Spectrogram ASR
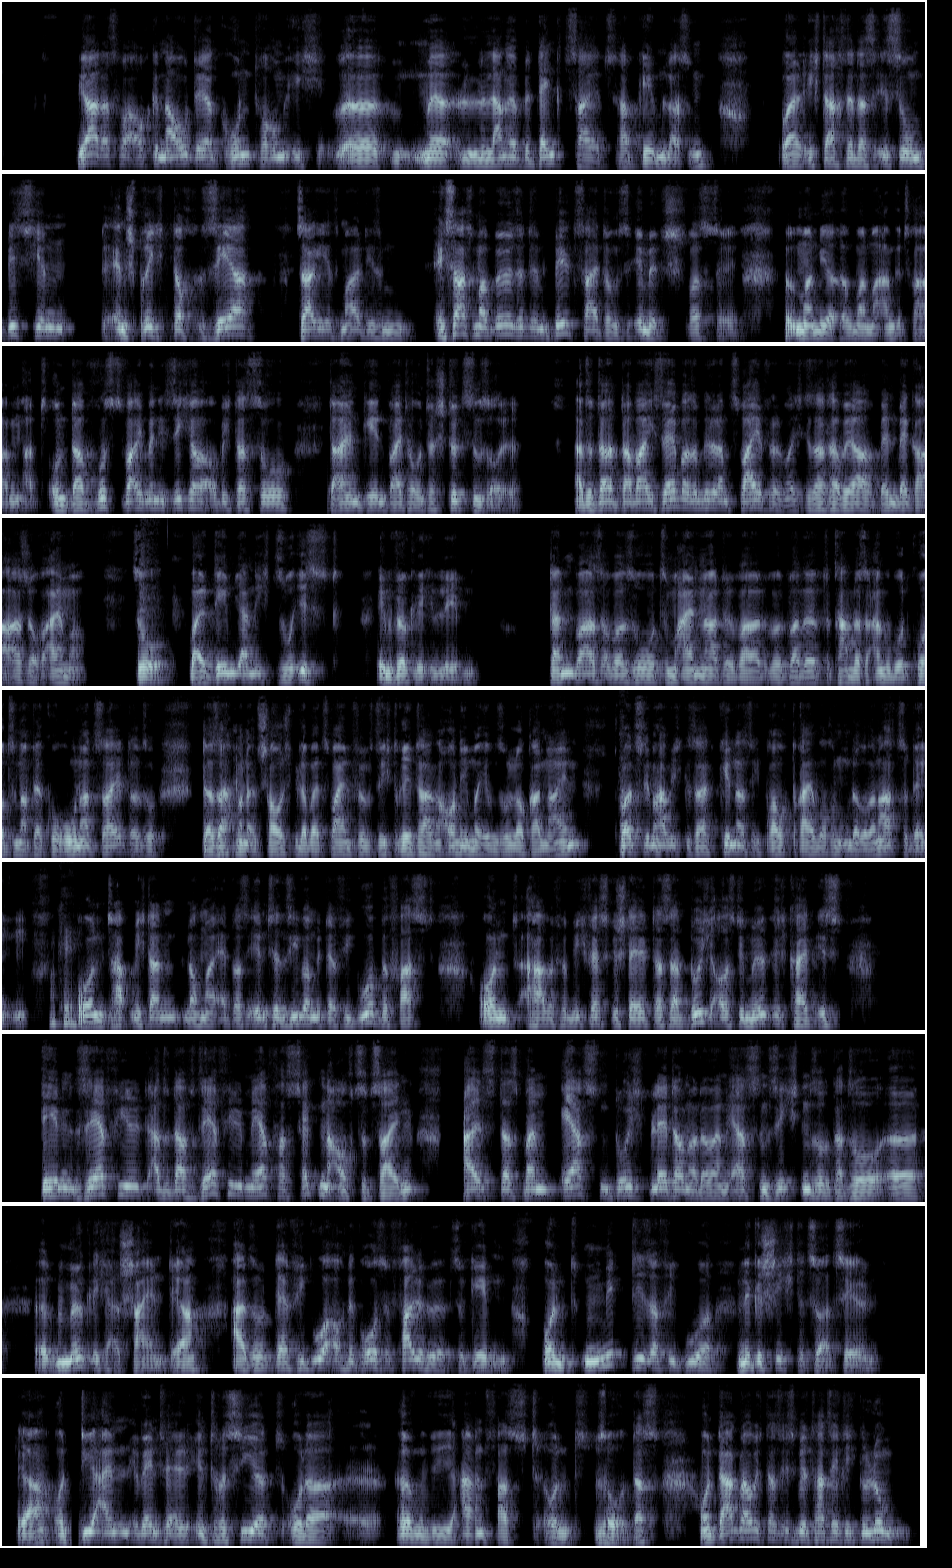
Ja, das war auch genau der Grund, warum ich äh, mir eine lange Bedenkzeit habe geben lassen, weil ich dachte, das ist so ein bisschen entspricht doch sehr, sage ich jetzt mal, diesem, ich sag's mal böse, dem Bildzeitungs-Image, was äh, man mir irgendwann mal angetragen hat. Und da wusste, war ich mir nicht sicher, ob ich das so dahingehend weiter unterstützen soll. Also da, da war ich selber so ein bisschen am Zweifel, weil ich gesagt habe, ja, Ben Becker, Arsch auf Eimer. So, weil dem ja nicht so ist im wirklichen Leben. Dann war es aber so, zum einen hatte, war, war, war, kam das Angebot kurz nach der Corona-Zeit. Also da sagt man als Schauspieler bei 52 Drehtagen auch nicht mal eben so locker nein. Trotzdem habe ich gesagt, Kinders, ich brauche drei Wochen, um darüber nachzudenken. Okay. Und habe mich dann nochmal etwas intensiver mit der Figur befasst und habe für mich festgestellt, dass da durchaus die Möglichkeit ist, den sehr viel, also da sehr viel mehr Facetten aufzuzeigen, als das beim ersten Durchblättern oder beim ersten Sichten so, so äh, äh, möglich erscheint, ja. Also der Figur auch eine große Fallhöhe zu geben und mit dieser Figur eine Geschichte zu erzählen. Ja, und die einen eventuell interessiert oder äh, irgendwie anfasst und so. Das, und da glaube ich, das ist mir tatsächlich gelungen.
